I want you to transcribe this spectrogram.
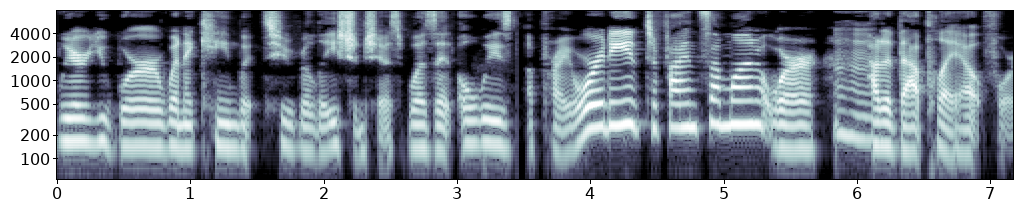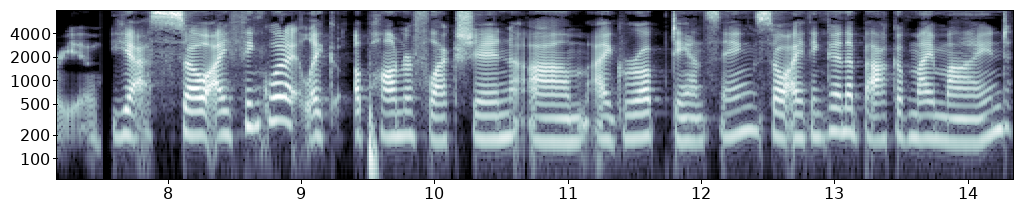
where you were when it came with to relationships? Was it always a priority to find someone or Mhm. how did that play out for you? Yes. So I think what I like upon reflection, um, I grew up dancing. So I think in the back of my mind,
